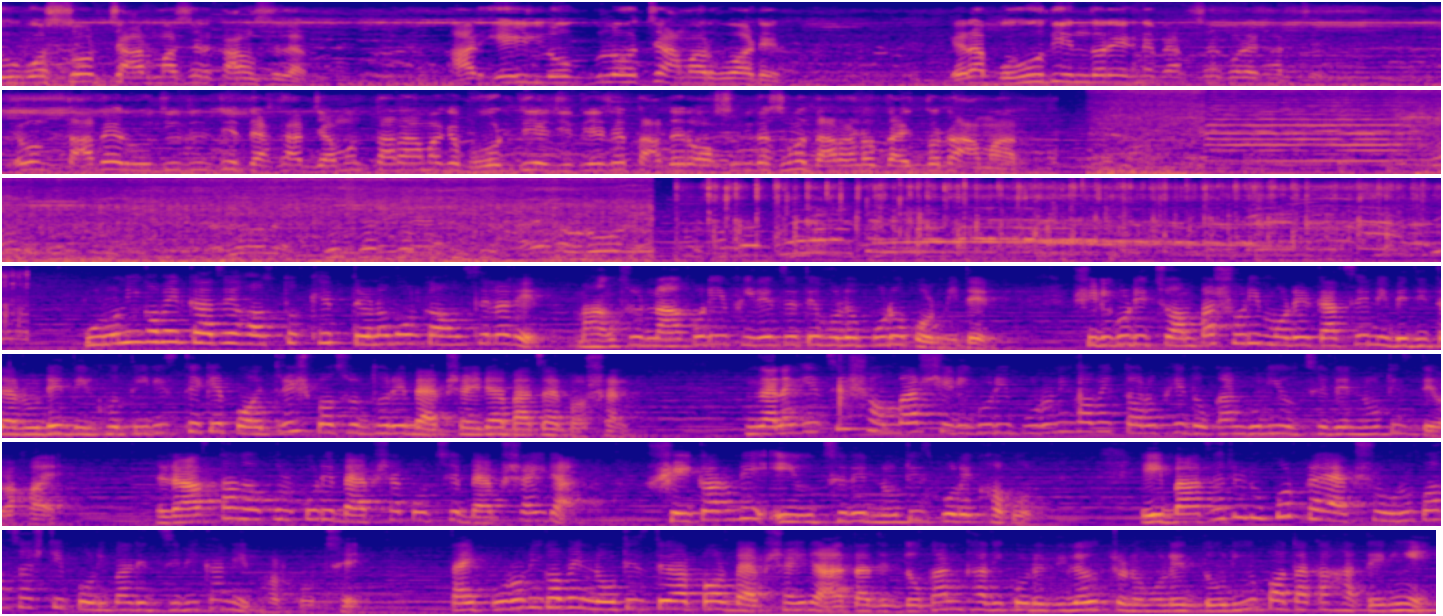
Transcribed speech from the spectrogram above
দু বছর, চার মাসের কাউন্সিলর আর এই লোকগুলো হচ্ছে আমার ওয়ার্ডের। এরা বহুদিন ধরে এখানে ব্যবসা করে খাচ্ছে। এবং তাদের রুজি রুটি দেখার, যেমন তারা আমাকে ভোট দিয়ে জিতিয়েছে, তাদের অসুবিধার সময় দাঁড়ানোর দায়িত্বটা আমার। পুর নিগমের কাজে হস্তক্ষেপ তৃণমূল কাউন্সিলরের ভাঙচুর না করে ফিরে যেতে হলো পুরকর্মীদের। শিলিগুড়ির চম্পাশড়ি মোড়ের কাছে নিবেদিতা রোডে দীর্ঘ তিরিশ থেকে পঁয়ত্রিশ বছর ধরে ব্যবসায়ীরা বাজার বসান। জানা গিয়েছে, সোমবার শিলিগুড়ি পুর নিগমের তরফে দোকানগুলি উচ্ছেদের নোটিশ দেওয়া হয়। রাস্তা দখল করে ব্যবসা করছে ব্যবসায়ীরা। সেই কারণে এই উচ্ছেদের নোটিশ বলে খবর। এই বাজারের উপর প্রায় একশো উনপঞ্চাশটি পরিবারের জীবিকা নির্ভর করছে। তাই পুর নিগমের নোটিশ দেওয়ার পর ব্যবসায়ীরা তাদের দোকান খালি করে দিলেও তৃণমূলের দলীয় পতাকা হাতে নিয়ে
